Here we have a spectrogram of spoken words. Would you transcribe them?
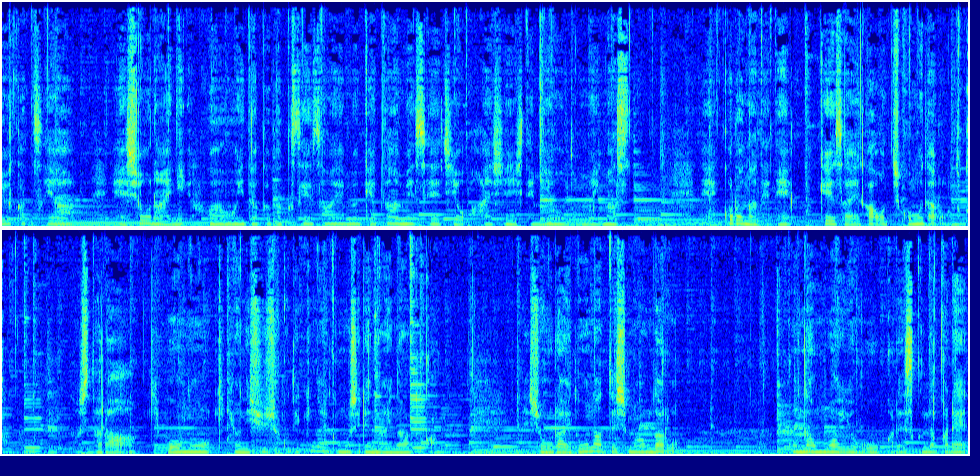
就活や将来に不安を抱く学生さんへ向けたメッセージを配信してみようと思います。コロナでね経済が落ち込むだろうとかそしたら希望の企業に就職できないかもしれないなとか将来どうなってしまうんだろうこんな思いを多かれ少なかれ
